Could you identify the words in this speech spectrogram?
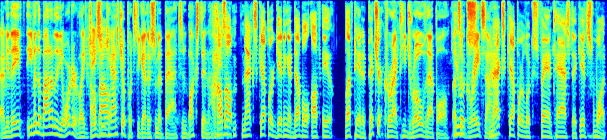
I mean, they even the bottom of the order, like How Jason about- Castro puts together some at bats and Buxton. How about Max Kepler getting a double off a left-handed pitcher? correct? He drove that ball. That's looks- a great sign. Max Kepler looks fantastic. It's what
